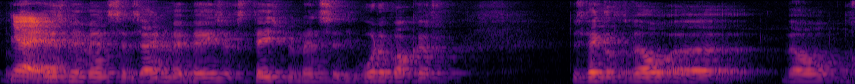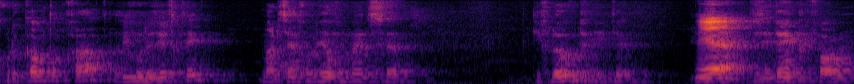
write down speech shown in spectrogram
Dat Ja, ja. Steeds meer mensen zijn ermee bezig, steeds meer mensen die worden wakker. Dus ik denk dat het wel, eh, wel de goede kant op gaat, een goede Mhm. richting. Maar er zijn gewoon heel veel mensen die geloven er niet in. Ja. Dus die denken van,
